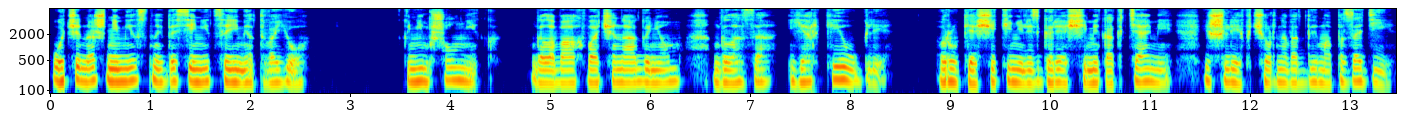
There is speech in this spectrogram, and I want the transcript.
«Отче наш неместный, да синится имя Твое». К ним шел Ник, голова охвачена огнем, глаза — яркие угли. Руки ощетинились горящими когтями и шлейф черного дыма позади.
